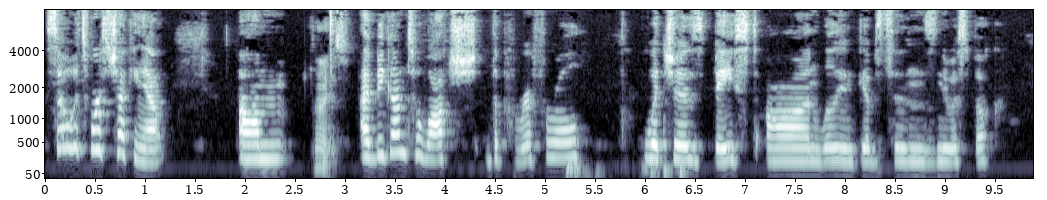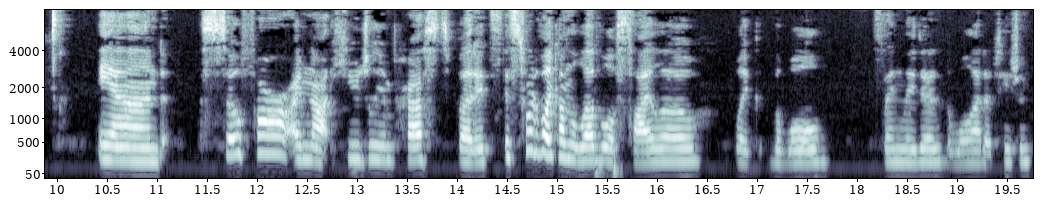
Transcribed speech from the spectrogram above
so it's worth checking out. Um, Nice. I've begun to watch The Peripheral, which is based on William Gibson's newest book. And so far I'm not hugely impressed, but it's it's sort of like on the level of Silo, like the wool thing they did, the wool adaptation.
